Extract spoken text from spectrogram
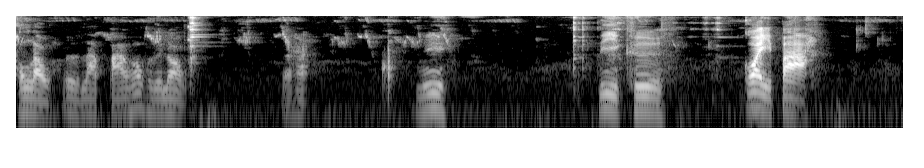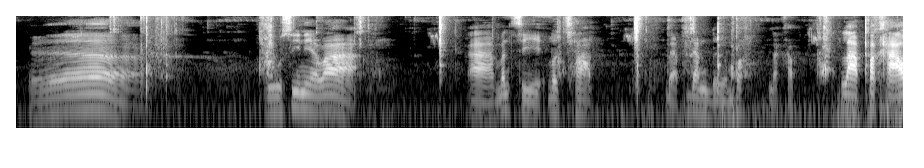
ของเราเออลาบปลาของเราพี่น้องนะฮะนี่ นี่คือก้อยปลาเออดูสิเนี่ยว่าอ่ามันสีรสชาติแบบดั้งเดิมป่ะนะครับลาบปลาขาว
